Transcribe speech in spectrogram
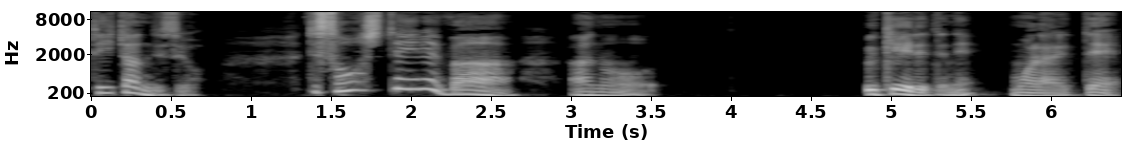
ていたんですよ。で、そうしていれば、あの、受け入れてね、もらえて、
